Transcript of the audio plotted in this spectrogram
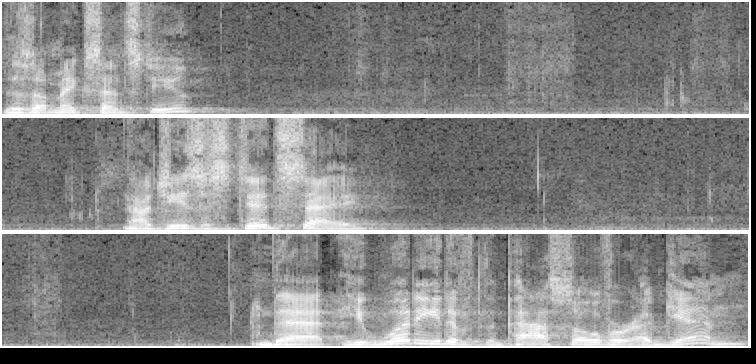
Does that make sense to you? Now, Jesus did say that he would eat of the Passover again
